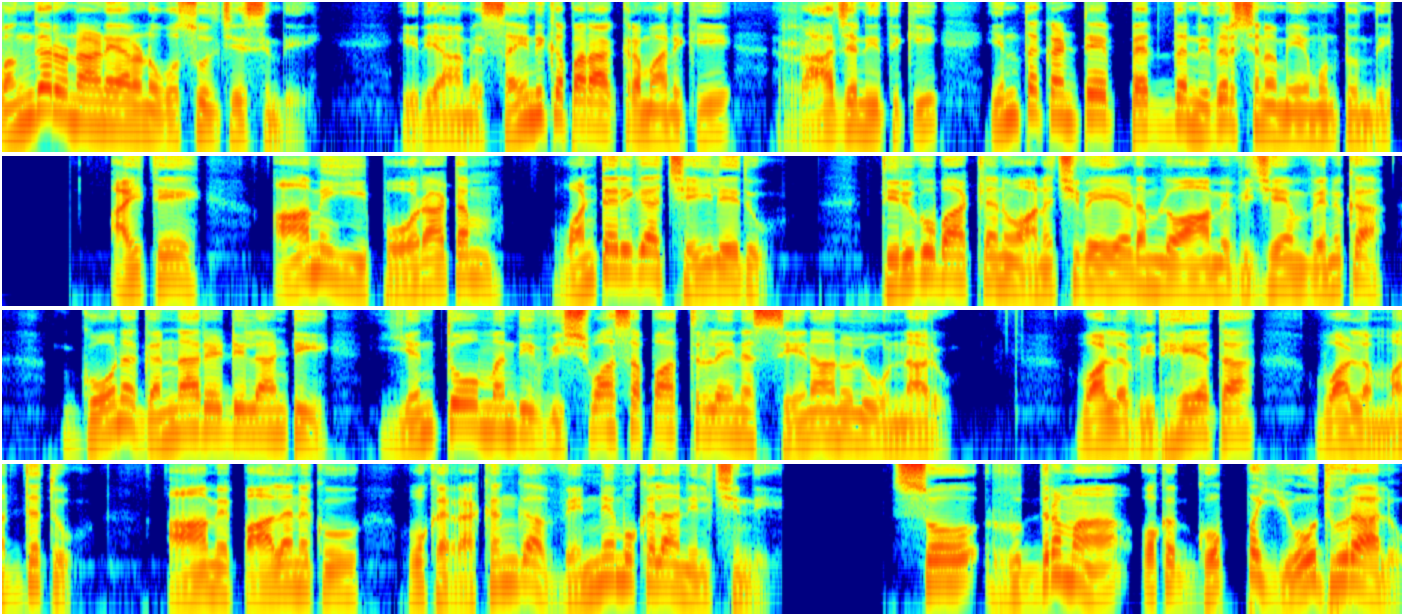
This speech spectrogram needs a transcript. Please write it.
బంగారు నాణేలను వసూలు చేసింది. ఇది ఆమె సైనిక పరాక్రమానికి రాజనీతికి ఇంతకంటే పెద్ద నిదర్శనమేముంటుంది? అయితే ఆమె ఈ పోరాటం ఒంటరిగా చేయలేదు. తిరుగుబాట్లను అణచివేయడంలో ఆమె విజయం వెనుక గోన గన్నారెడ్డిలాంటి ఎంతోమంది విశ్వాసపాత్రులైన సేనానులు ఉన్నారు. వాళ్ళ విధేయత వాళ్ళ మద్దతు ఆమె పాలనకు ఒక రకంగా వెన్నెముకలా నిల్చింది. సో రుద్రమ ఒక గొప్ప యోధురాలు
